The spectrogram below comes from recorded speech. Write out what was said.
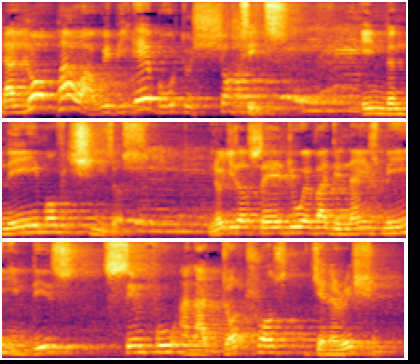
that no power will be able to shut it in the name of Jesus. You know, Jesus said, Whoever denies me in this sinful and adulterous generation.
